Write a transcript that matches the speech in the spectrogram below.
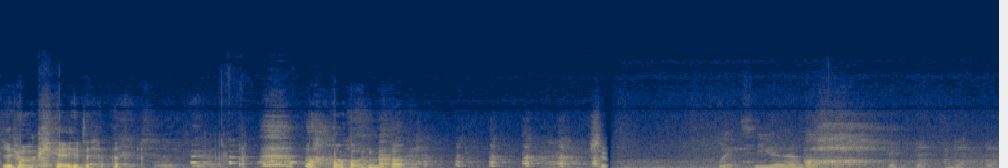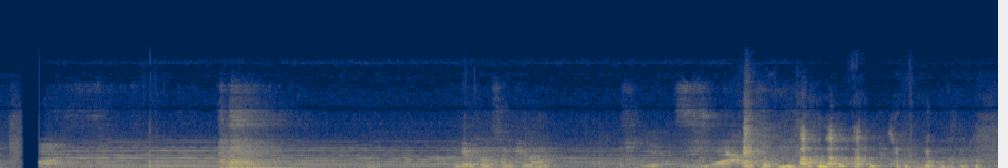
You okay, Dad? Oh no. Wait, so you have. You guys want some Purell?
